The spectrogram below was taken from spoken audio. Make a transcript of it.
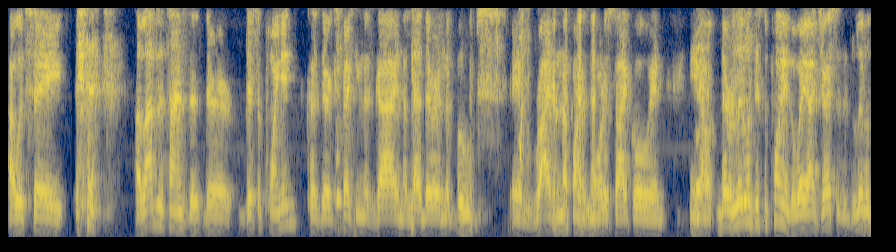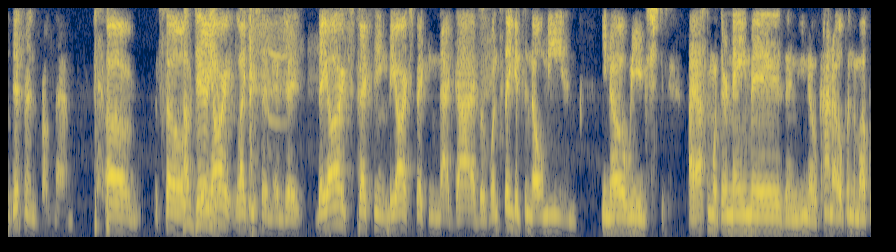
I would say a lot of the times they're, they're disappointed because they're expecting this guy in the leather and the boots and riding up on his motorcycle, and you know they're a little disappointed. The way I dress is a little different from them. Um, so How dare they you. are, like you said, MJ. They are expecting. They are expecting that guy, but once they get to know me and you know we I ask them what their name is and, you know, kind of open them up a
